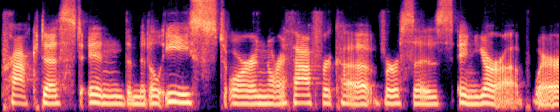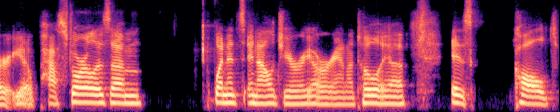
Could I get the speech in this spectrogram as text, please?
practiced in the Middle East or in North Africa versus in Europe, where you know pastoralism when it's in Algeria or Anatolia is called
